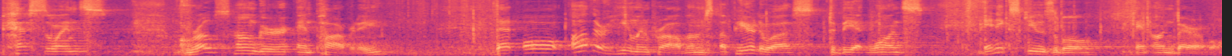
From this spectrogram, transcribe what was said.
pestilence, gross hunger, and poverty, that all other human problems appear to us to be at once inexcusable and unbearable.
